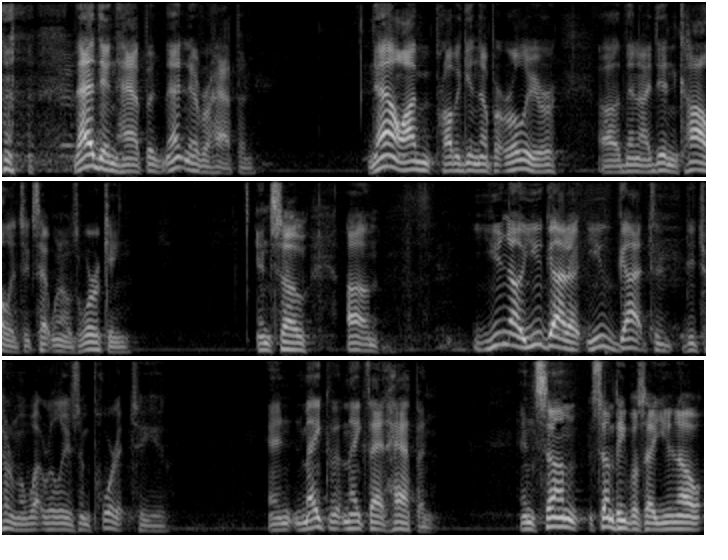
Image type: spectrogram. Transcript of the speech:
that didn't happen. That never happened. Now I'm probably getting up earlier uh, than I did in college, except when I was working. And so, um, you know, you gotta you've got to determine what really is important to you, and make make that happen. And some, some people say, you know,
